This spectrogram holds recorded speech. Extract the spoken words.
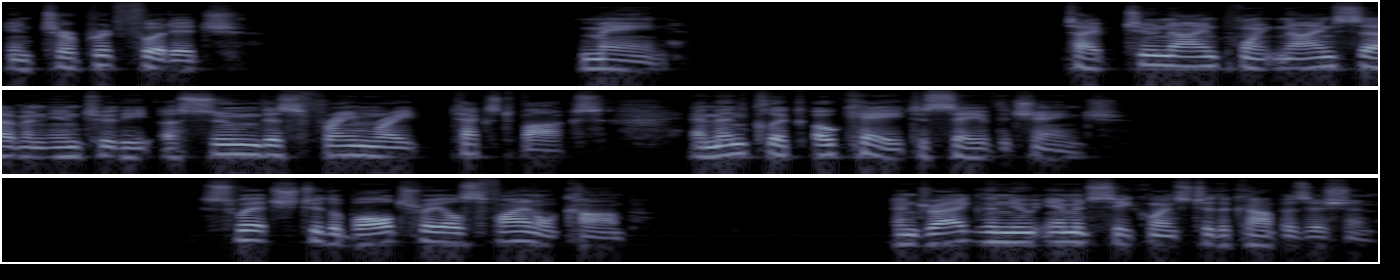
Interpret Footage, Main. Type 29.97 into the Assume this frame rate text box and then click OK to save the change. Switch to the Ball Trails Final Comp and drag the new image sequence to the composition.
